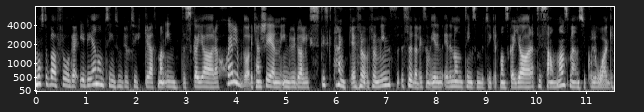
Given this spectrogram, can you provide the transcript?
måste bara fråga, är det någonting som du tycker att man inte ska göra själv då? Det kanske är en individualistisk tanke från, från min sida. Liksom. Är, det, är det någonting som du tycker att man ska göra tillsammans med en psykolog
